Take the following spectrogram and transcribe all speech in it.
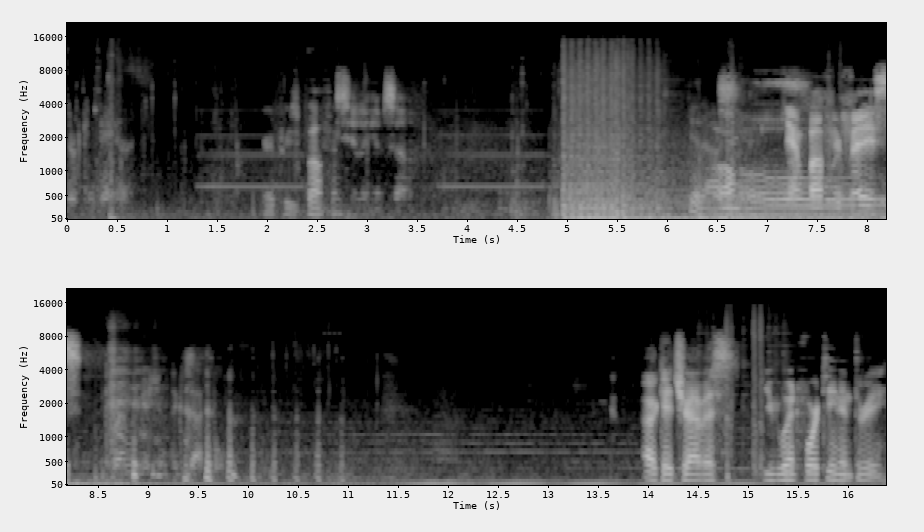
The container. If he's buffing. He's healing himself. Get out Oh. of here. Can't buff your face. Friendly mission successful. Okay, Travis, you went 14 and 3.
